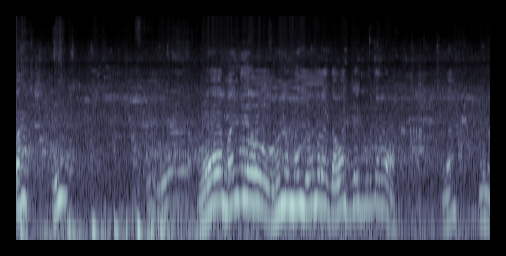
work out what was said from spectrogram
ಗಮ್ ಏ, ಮಂದಿ ಅವು. ಹುಣ್ಣು ಮಂದಿ ಹೋಮರ ದವಾಸ್ ಜಗ್ಗಿ ಬಿಡ್ತಾರ. ಅಲ್ಲ ನೋಡು.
